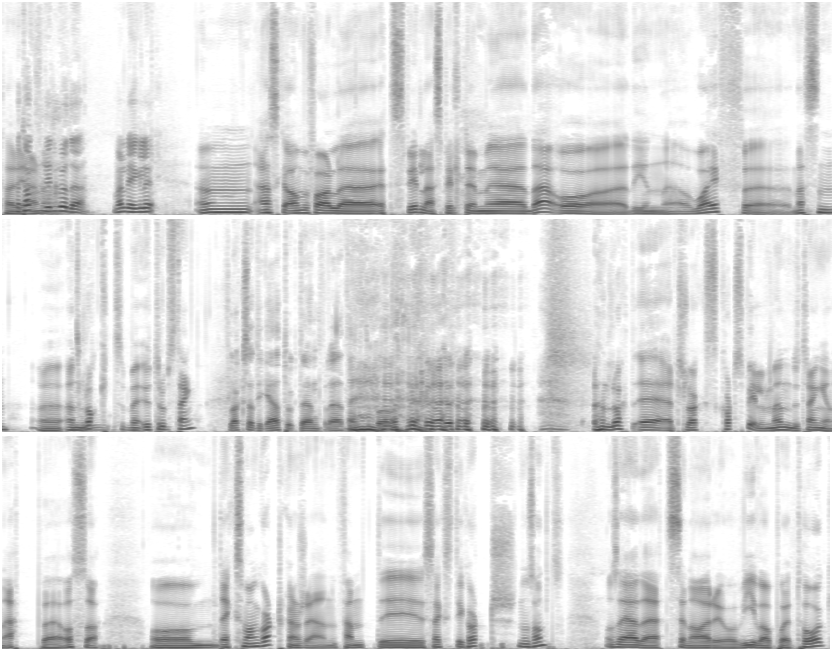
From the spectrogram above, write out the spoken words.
tar Men takk for tilbudet. Veldig hyggelig. Um, jeg skal anbefale et spill jeg spilte med deg og uh, din uh, wife, uh, nesten. Uh, unlocked med utropstegn. Flaks at ikke jeg tok den, for jeg tenkte på det. unlocked er et slags kortspill, men du trenger en app uh, også. Og det er ikke så mange kort, kanskje en 50-60 kort, noe sånt. Og så er det et scenario. Vi var på et tog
